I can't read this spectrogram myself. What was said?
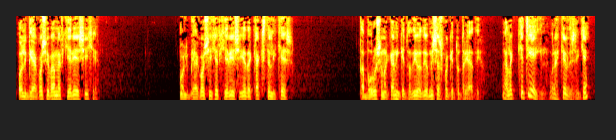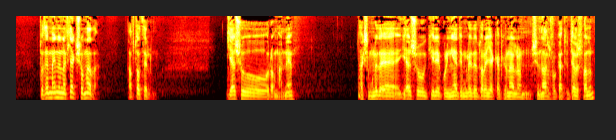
Ο Ολυμπιακός, είπαμε, ευκαιρίες είχε. Ο Ολυμπιακός είχε ευκαιρίες, είχε 16 τελικές. Θα μπορούσε να κάνει και το 2-2, μη σας πω και το 3-2. Αλλά και τι έγινε. Ωραία, κέρδισε και. Το θέμα είναι να φτιάξει ομάδα. Αυτό θέλουμε. Γεια σου, Ρωμανέ. Εντάξει, μου λέτε, ε, γεια σου κύριε Κουρνιάτη, μου λέτε τώρα για κάποιον άλλον συνάδελφο κάτι. Τέλος πάντων,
